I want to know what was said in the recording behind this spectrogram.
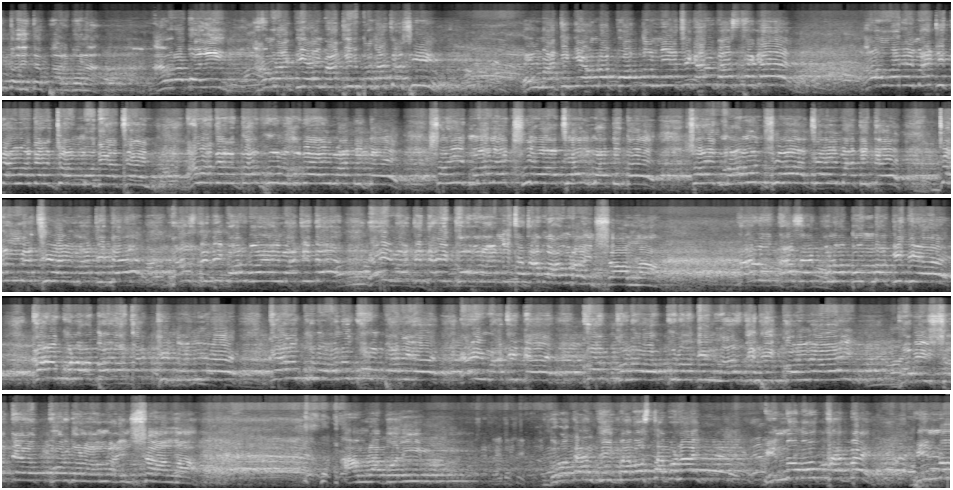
নেতৃত্ব দিতে পারব না। আমরা বলি আমরা বলি গণতান্ত্রিক ব্যবস্থাপনায় ভিন্ন মুখ থাকবে ভিন্ন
